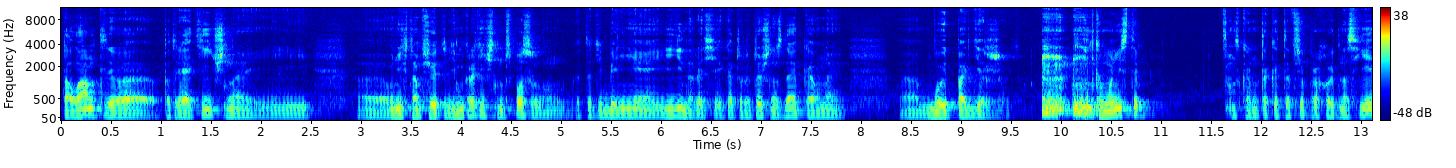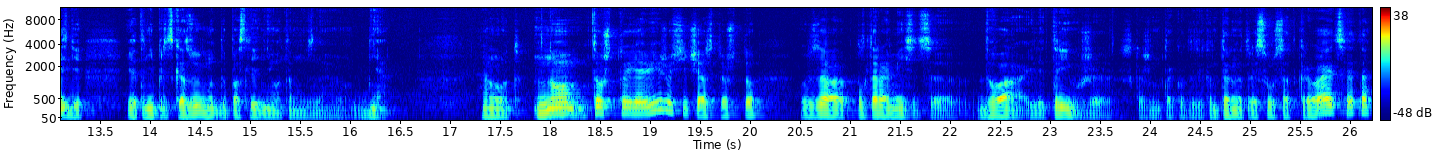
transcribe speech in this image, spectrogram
талантлива, патриотична. И э, у них там все это демократичным способом. Это тебе не Единая Россия, которая точно знает, кого она э, будет поддерживать. Коммунисты скажем так, это все проходит на съезде, и это непредсказуемо до последнего, там, не знаю, дня. Вот. Но то, что я вижу сейчас, то, что за полтора месяца, два или три уже, скажем так, вот этих интернет-ресурсов открывается, это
